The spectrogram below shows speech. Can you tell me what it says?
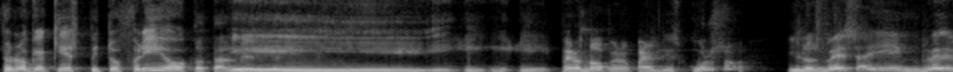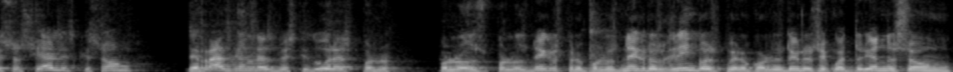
Solo que aquí es pito frío. Totalmente. Y, y- y- y- pero no, pero para el discurso. Y los ves ahí en redes sociales que son, se rasgan las vestiduras por, por, los, por los negros, pero por los negros gringos, pero con los negros ecuatorianos son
